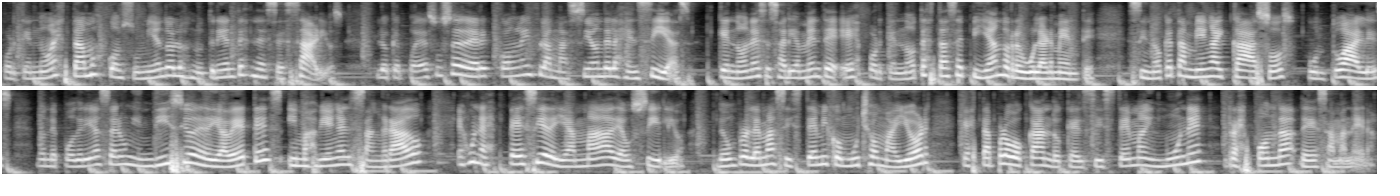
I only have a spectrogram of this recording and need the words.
porque no estamos consumiendo los nutrientes necesarios, lo que puede suceder con la inflamación de las encías, que no necesariamente es porque no te estás cepillando regularmente, sino que también hay casos puntuales donde podría ser un indicio de diabetes y más bien el sangrado es una especie de llamada de auxilio de un problema sistémico mucho mayor que está provocando que el sistema inmune responda de esa manera.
